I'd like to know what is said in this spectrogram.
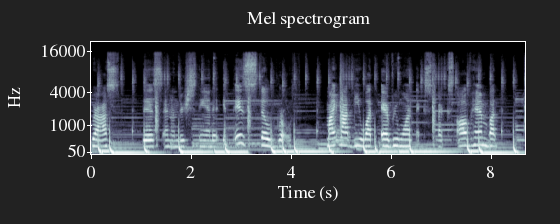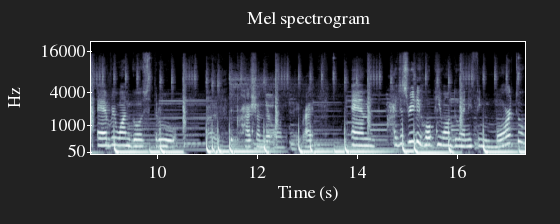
grasp this and understand it, it is still growth. Might not be what everyone expects of him, but everyone goes through depression their own way, right? And I just really hope he won't do anything more to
